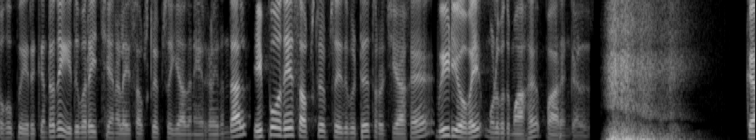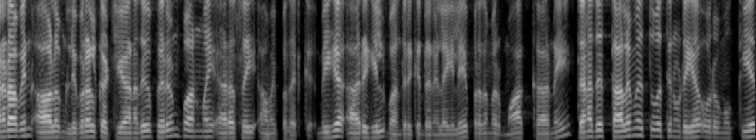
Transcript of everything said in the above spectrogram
தொகுப்பு இருக்கின்றது இதுவரை சேனலை சப்ஸ்கிரைப் செய்யாத நேர்கள் இருந்தால் இப்போதே சப்ஸ்கிரைப் செய்துவிட்டு தொடர்ச்சியாக வீடியோவை முழுவதுமாக பாருங்கள். கனடாவின் ஆளும் லிபரல் கட்சியானது பெரும்பான்மை அரசை அமைப்பதற்கு மிக அருகில் வந்திருக்கின்ற நிலையிலே பிரதமர் மார்க் கார்னி தனது தலைமைத்துவத்தினுடைய ஒரு முக்கிய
